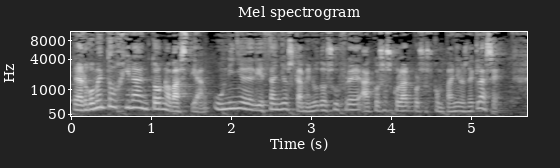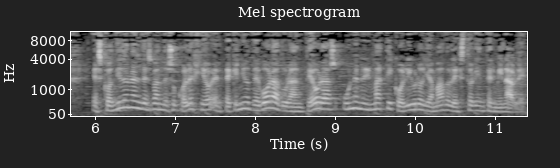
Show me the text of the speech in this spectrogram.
El argumento gira en torno a Bastian, un niño de 10 años que a menudo sufre acoso escolar por sus compañeros de clase. Escondido en el desván de su colegio, el pequeño devora durante horas un enigmático libro llamado La historia interminable,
